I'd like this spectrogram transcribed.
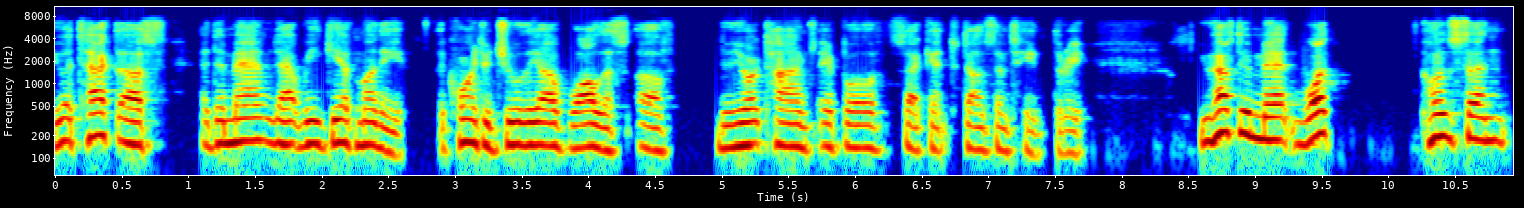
You attacked us and demand that we give money, according to Julia Wallace of New York Times, April 2nd, 2017. Three. You have to admit what Hun Sen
